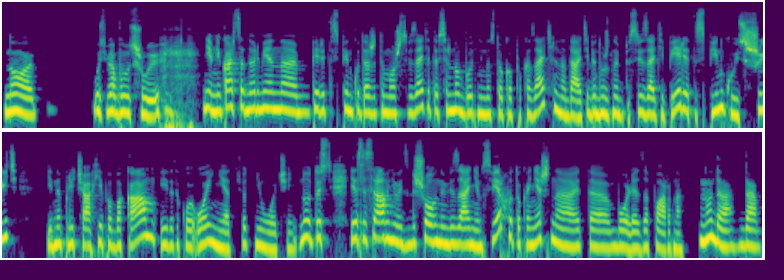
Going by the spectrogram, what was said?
но у тебя будут швы. Не, мне кажется, одновременно перед и спинку даже ты можешь связать, это все равно будет не настолько показательно. Да, тебе нужно связать и перед, и спинку, и сшить, и на плечах, и по бокам, и ты такой, ой, нет, что-то не очень. Ну, то есть, если сравнивать с бесшовным вязанием сверху, то, конечно, это более запарно. Ну да, да.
